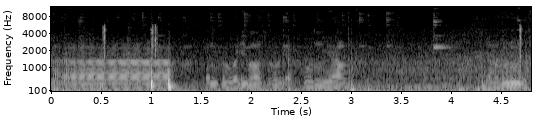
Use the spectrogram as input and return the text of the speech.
uh, dan kembali masuk akun yang yang lulus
